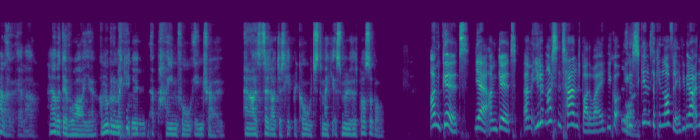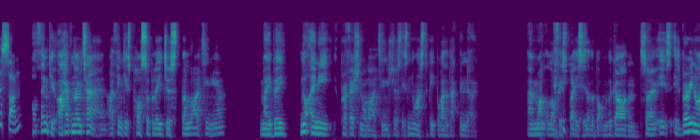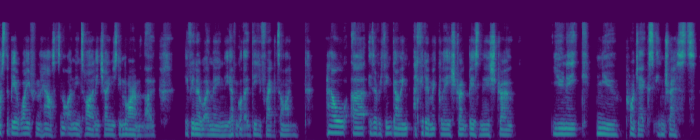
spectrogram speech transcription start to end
Hello, Ella. How the devil are you? I'm not going to make you do a painful intro. And I said I'd just hit record just to make it as smooth as possible. I'm good. Yeah, I'm good. Um, you look nice and tanned, by the way. You got your skin's looking lovely. Have you been out in the sun? Oh, thank you. I have no tan. I think it's possibly just the lighting here. Maybe not any professional lighting. It's just it's nice to be by the back window and my little office space is at the bottom of the garden. So it's it's very nice to be away from the house. It's not an entirely changed environment though, if you know what I mean. You haven't got that defrag time. How uh, is everything going academically, stroke business, stroke unique new projects, interests?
